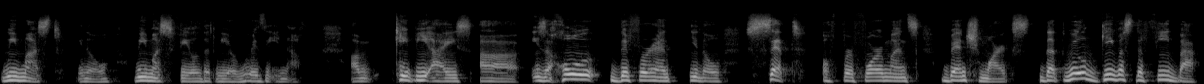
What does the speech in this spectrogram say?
we must, you know, we must feel that we are worthy enough. Um, KPIs uh, is a whole different, you know, set of performance benchmarks that will give us the feedback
